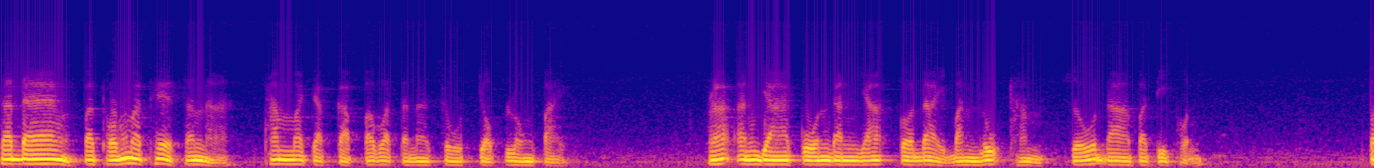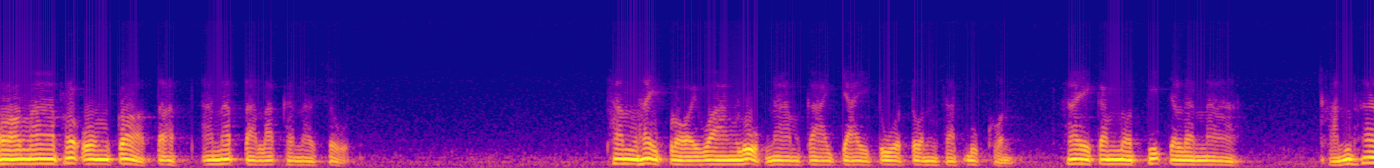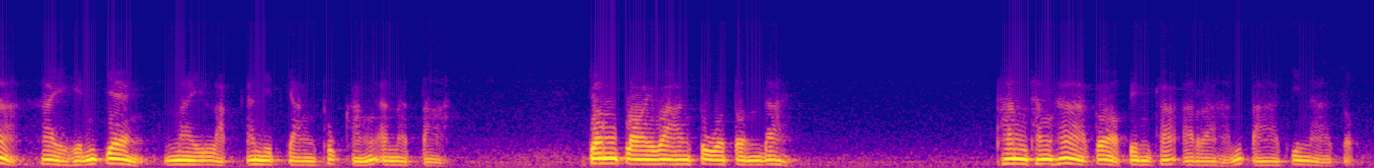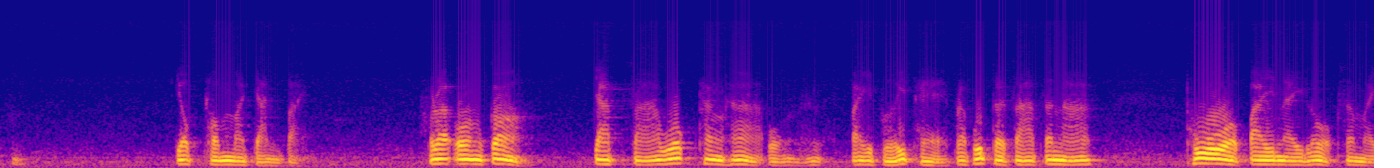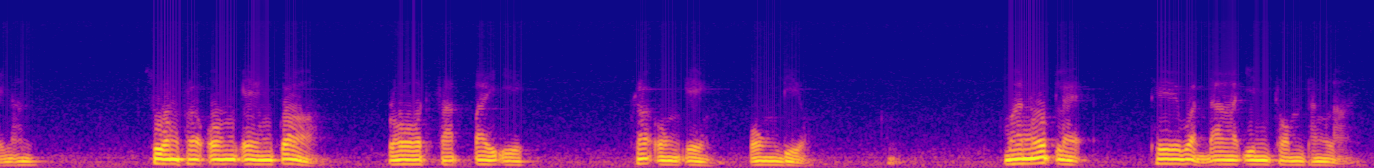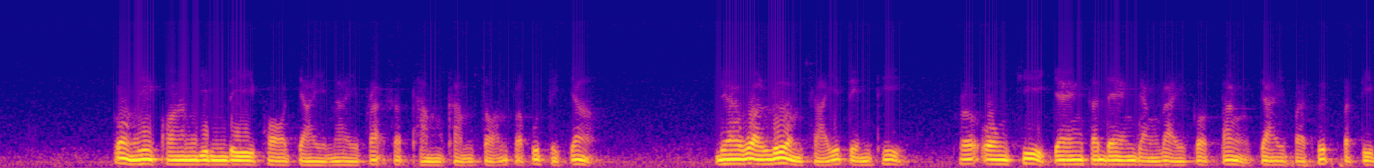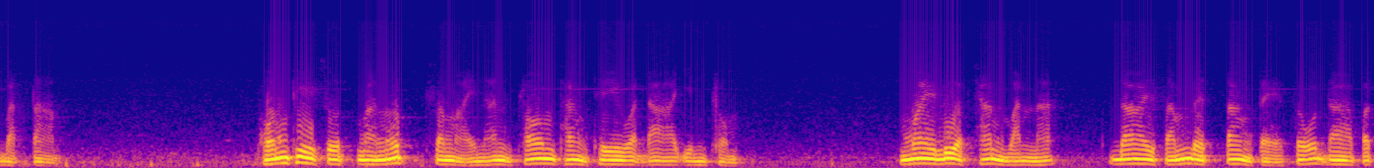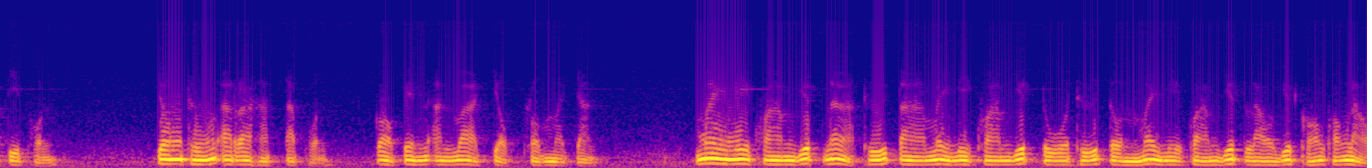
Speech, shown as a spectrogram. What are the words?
แสดงปฐมเทศนา ธรรมจักกับปวัตนาสูตรจบลงไป พระอัญญาโกนดัญญะก็ได้บรรลุธรรม โสดาปฏิผล ต่อมาพระองค์ก็ตัดอนัตตลักษณสูตรทำให้ปล่อยวางรูปนามกายใจตัวตนสัตว์บุคคล ให้กำหนดพิจารณา ขันห้าให้เห็นแจ้ง ในหลักอนิจจังทุกขังอนัตตา จนปล่อยวางตัวตนได้ ท่านทั้งห้าก็เป็นพระอรหันตาชินาศจบพรหมจรรย์ไป พระองค์ก็จัดสาวกทั้งห้าองค์นั้นไปเผยแผ่พระพุทธศาสนา ทั่วไปในโลกสมัยนั้น ส่วนพระองค์เองก็ โปรดสัตว์ไปอีก พระองค์เอง องค์เดียว มนุษย์และเทวดาอินทรมทั้งหลาย ก็มีความยินดีพอใจในพระสัทธรรมคำสอนพระพุทธเจ้าเรียกว่าเลื่อมใสเต็มที่ พระองค์ชี้แจงแสดงอย่างไรก็ตั้งใจประพฤติปฏิบัติตาม ผลที่สุดมนุษย์ สมัยนั้น พร้อมทั้งเทวดาอินทรมไม่เลือกชั้นวันนะ ได้สำเร็จตั้งแต่โสดาปฏิผล จนถึงอรหัตตผล ก็เป็นอันว่าจบพรหมจรรย์ไม่มีความยึดหน้าถือตาไม่มีความยึดตัวถือตน ไม่มีความยึดเรายึดของของเรา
